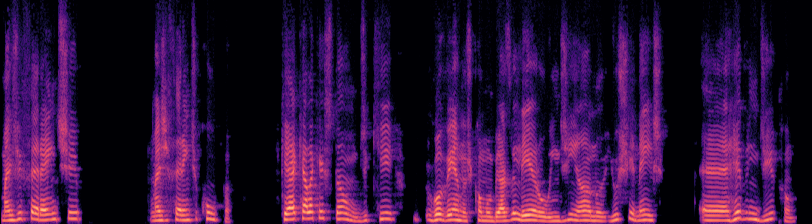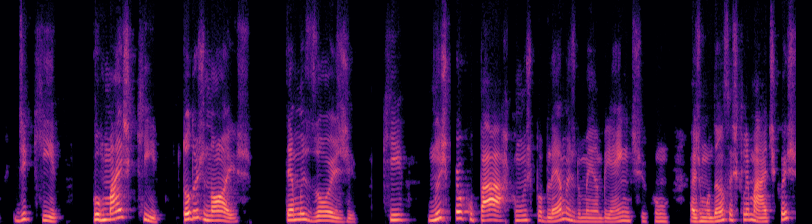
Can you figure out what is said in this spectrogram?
mas diferente, mas diferente culpa, que é aquela questão de que governos como o brasileiro, o indiano e o chinês é, reivindicam de que, por mais que todos nós temos hoje que nos preocupar com os problemas do meio ambiente, com as mudanças climáticas,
